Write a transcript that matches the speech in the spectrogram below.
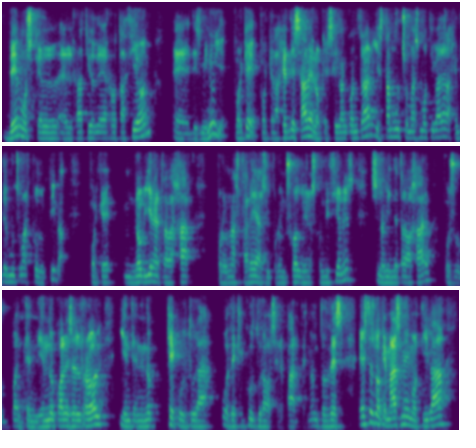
vemos que el ratio de rotación eh, disminuye. ¿Por qué? Porque la gente sabe lo que se iba a encontrar y está mucho más motivada, la gente es mucho más productiva, porque no viene a trabajar por unas tareas y por un sueldo y unas condiciones, sino viene a trabajar pues, entendiendo cuál es el rol y entendiendo qué cultura o de qué cultura va a ser parte. Entonces, esto es lo que más me motiva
